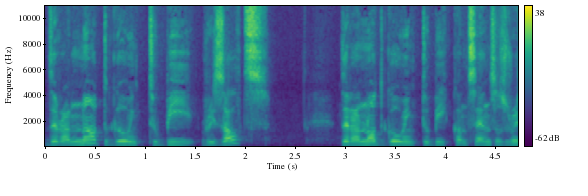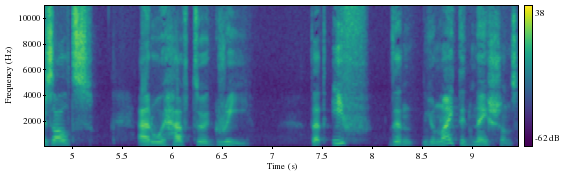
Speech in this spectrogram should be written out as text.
There are not going to be results there are not going to be consensus results, and we have to agree that if the United Nations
